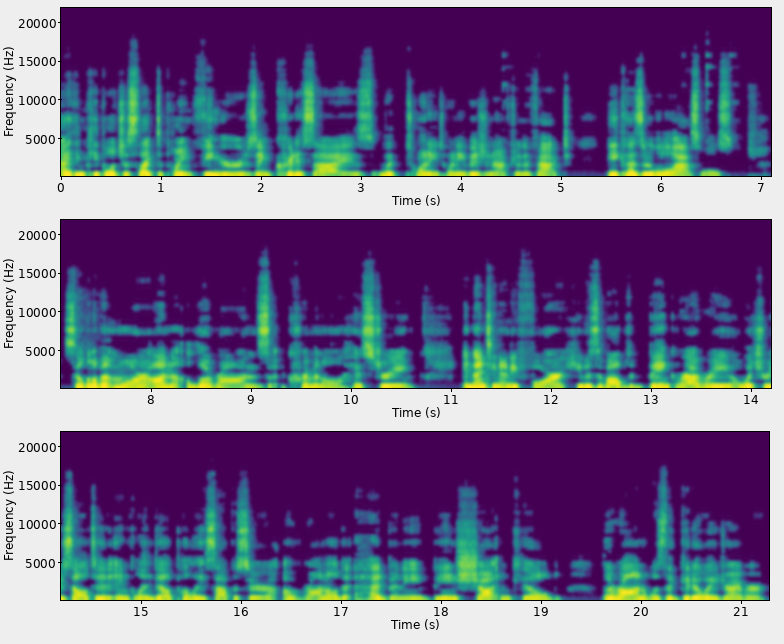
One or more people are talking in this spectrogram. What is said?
I think people just like to point fingers and criticize with 2020 vision after the fact because they're little assholes. So a little bit more on LaRon's criminal history. In 1994, he was involved in bank robbery, which resulted in Glendale police officer of Ronald Hedbeny being shot and killed. LaRon was the getaway driver,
